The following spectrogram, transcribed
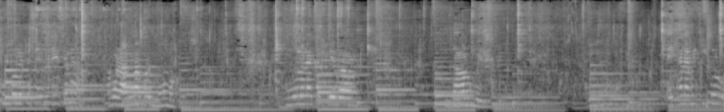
সুন্দর একটা সেন্ট বেরিয়েছে না, আমার রান্নাঘর মোমো করছে মূলের একটা ফ্লেভার দারুণ বেরিয়েছে। এখানে আমি কি করব?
